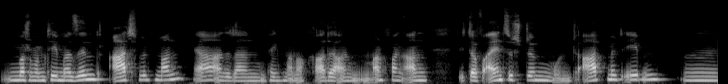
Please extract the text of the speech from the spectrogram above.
wenn wir schon beim Thema sind, atmet man. Ja, also dann fängt man auch gerade am Anfang an, sich darauf einzustimmen und atmet eben. Mm.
